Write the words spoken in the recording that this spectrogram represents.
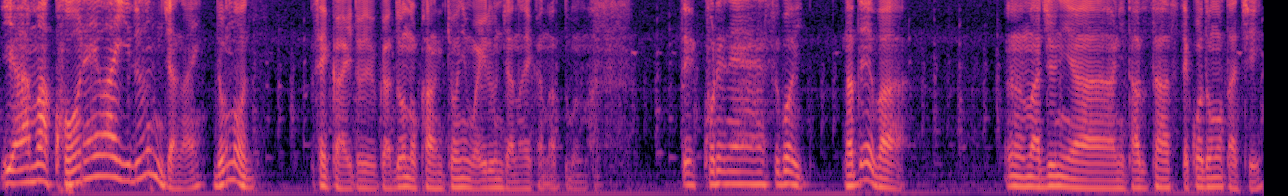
いやまあこれはいるんじゃない？どの世界というかどの環境にもいるんじゃないかなと思います。でこれねすごい例えば、うんまあ、ジュニアに携わってて子供たち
